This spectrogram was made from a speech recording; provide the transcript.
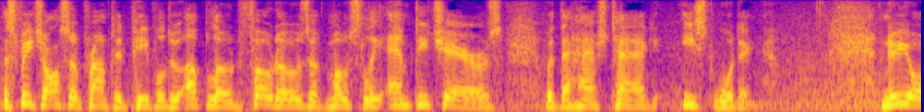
The speech also prompted people to upload photos of mostly empty chairs with the hashtag Eastwooding. New York.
